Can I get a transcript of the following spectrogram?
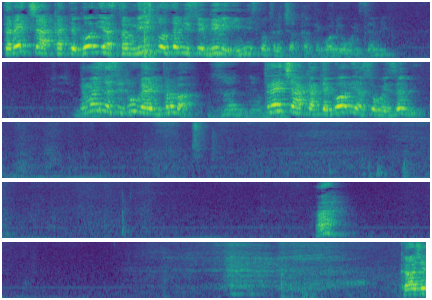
Treća kategorija stanovništva zemlji su im bili. I mi smo treća kategorija u ovoj zemlji. Nemoj da si druga ili prva. Treća kategorija su u ovoj zemlji. Ha? Kaže,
